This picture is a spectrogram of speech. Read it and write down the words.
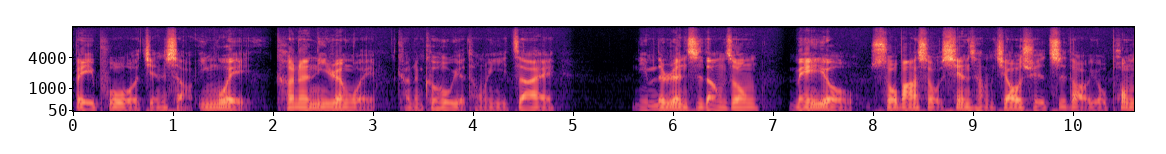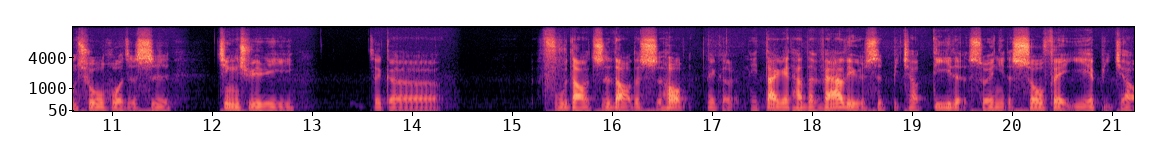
被迫减少，因为可能你认为，可能客户也同意，在你们的认知当中，没有手把手现场教学指导，有碰触或者是近距离这个。辅导指导的时候，那个你带给他的 value 是比较低的，所以你的收费也比较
